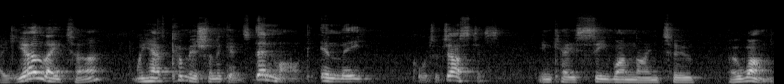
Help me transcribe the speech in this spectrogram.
A year later, we have Commission against Denmark in the Court of Justice in case C19201.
